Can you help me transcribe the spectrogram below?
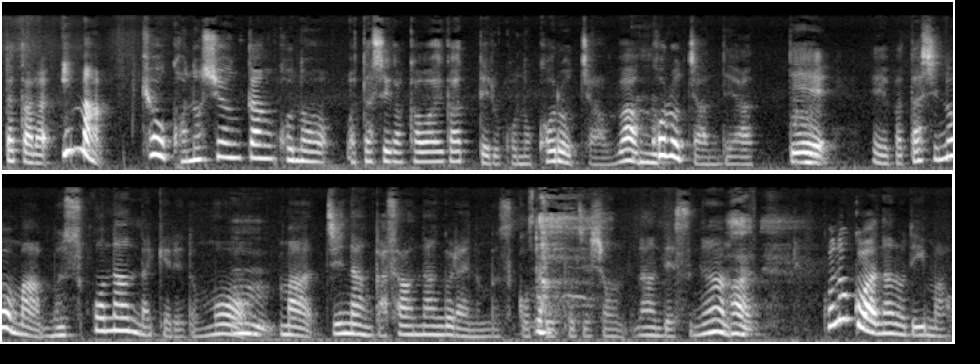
だから今今日この瞬間この私が可愛がってるこのコロちゃんはうん。コロちゃんであって、えー私のまあ息子なんだけれども、うん。まあ次男か三男ぐらいの息子っていうポジションなんですが、はい。この子はなので今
